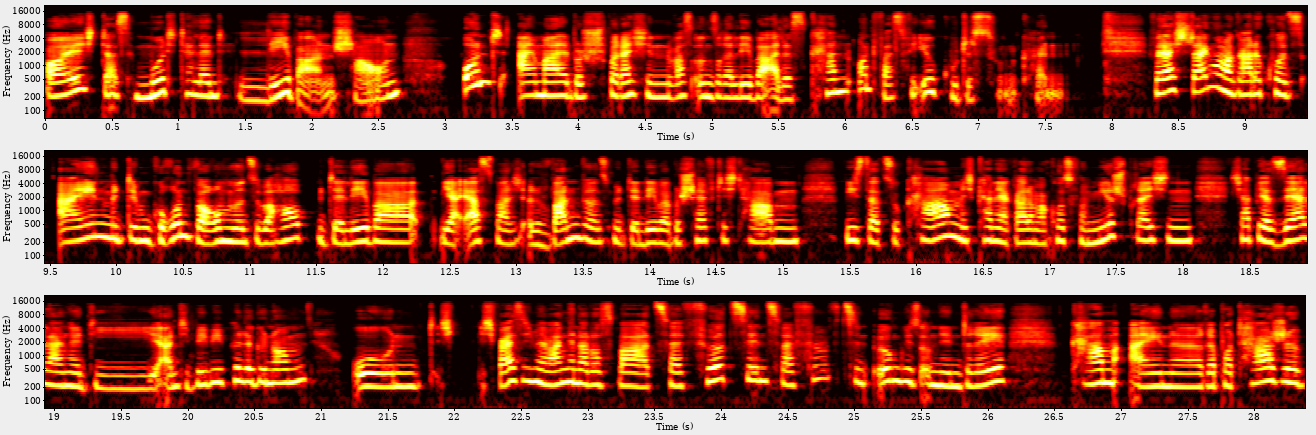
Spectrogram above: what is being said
euch das Multitalent Leber anschauen und einmal besprechen, was unsere Leber alles kann und was wir ihr Gutes tun können. Vielleicht steigen wir mal gerade kurz ein mit dem Grund, warum wir uns überhaupt mit der Leber, ja erstmalig, also wann wir uns mit der Leber beschäftigt haben, wie es dazu kam. Ich kann ja gerade mal kurz von mir sprechen. Ich habe ja sehr lange die Antibabypille genommen und ich, ich weiß nicht mehr, wann genau das war, 2014, 2015, irgendwie so um den Dreh, kam eine Reportage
